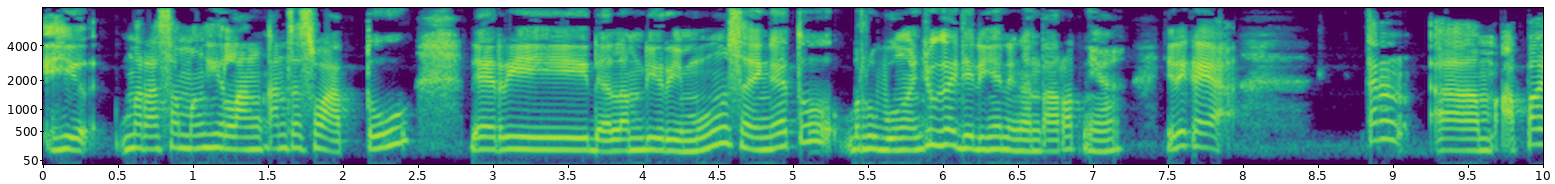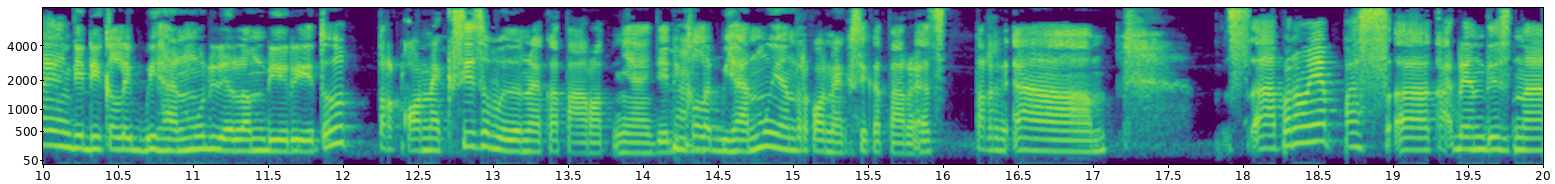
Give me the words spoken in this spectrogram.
hi- merasa menghilangkan sesuatu dari dalam dirimu sehingga itu berhubungan juga jadinya dengan tarotnya. Jadi kayak kan em, apa yang jadi kelebihanmu di dalam diri itu terkoneksi sebenarnya ke tarotnya. Jadi kelebihanmu yang terkoneksi ke tarot. Ter- s- apa namanya pas eh, Kak Dentisna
